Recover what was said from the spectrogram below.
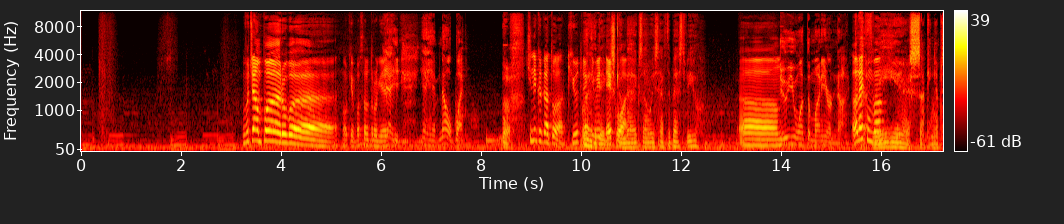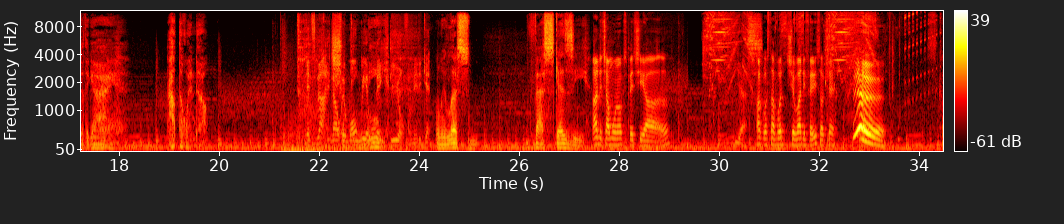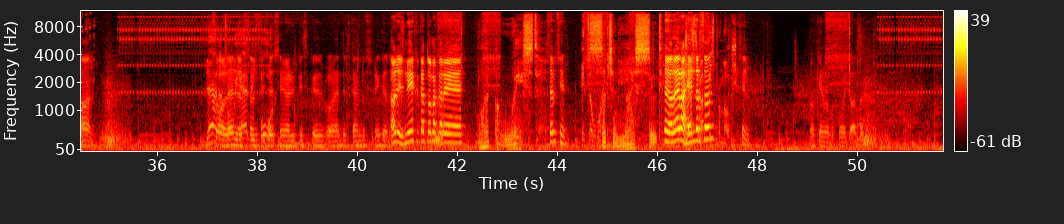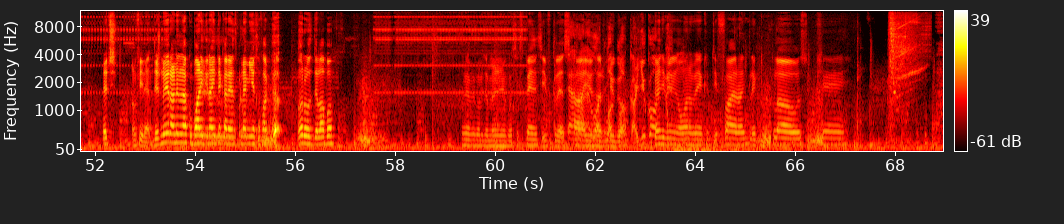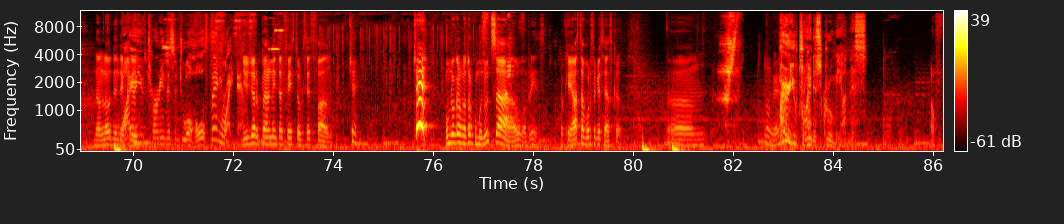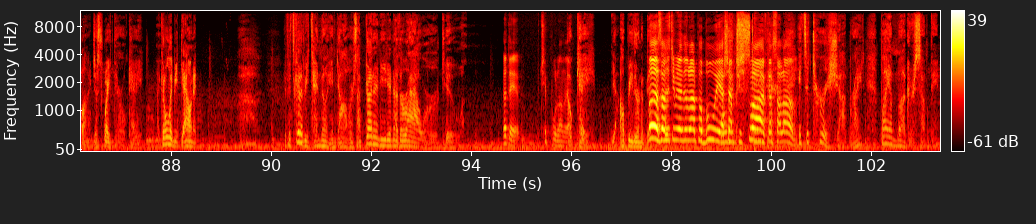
făceam părul, bă! Ok, pot să-l droghez. yeah, yeah, yeah, no, but Ugh. Cine-i căcatul ăla? Cute, Why do activate Echo Eye. always have the best view? Um, do you want the money or not? ăla e cumva... Three years sucking up to the guy. Out the window. It's not. No, it won't be a big deal for me to get. Only less Vasquez-y. A, deci am un ochi special. Yes. A, cu ăsta văd ceva diferit sau ce? Ugh! Scan. Yeah, So, that's what we had Anderson, before. pieces, similar repeats, and that kind of sprinkles. A, deci nu e căcatul ăla care... What a waste. Stai puțin. It's a Such a nice suit. Ei, ăla era Just got Henderson? this promotion. Puțin. Ok, nu mai pot să mă uit la asta. Deci, în fine. Deci nu era nenea cu banii dinainte care îmi spunea mie să fac rost de labă. Everything was expensive, class Yeah, high, user, look, look, Hugo. look. Are you going? Currently being one of the encrypted file, right click to close, okay. Download and Why are you turning this into a whole thing right now? Use your Palm interface to access file. Ce? Ce? Umblu în calculator cu mânuța? Uh, m-a prins. Ok, asta vor să găsească. Um, ok. Why are you trying to screw me on this? Oh, fine. Just wait there, okay? I can only be down at. If it's gonna be ten million dollars, I'm gonna need another hour or two. Frate, ce pula mea? Okay. Yeah, I'll be there in a bit. Bă, sau 10 milioane de dolari pe buie, așa, then just pșpa, stay ca there. salam. It's a tourist shop, right? Buy a mug or something.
